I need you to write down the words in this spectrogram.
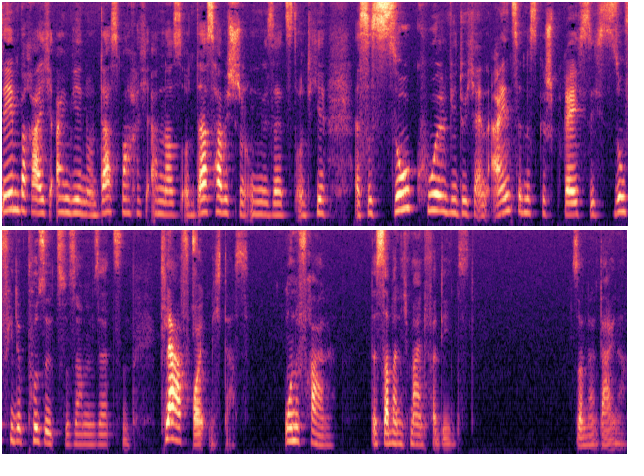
den Bereich angehen und das mache ich anders und das habe ich schon umgesetzt und hier, es ist so cool, wie durch ein einzelnes Gespräch sich so viele Puzzle zusammensetzen. Klar freut mich das, ohne Frage. Das ist aber nicht mein Verdienst, sondern deiner,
